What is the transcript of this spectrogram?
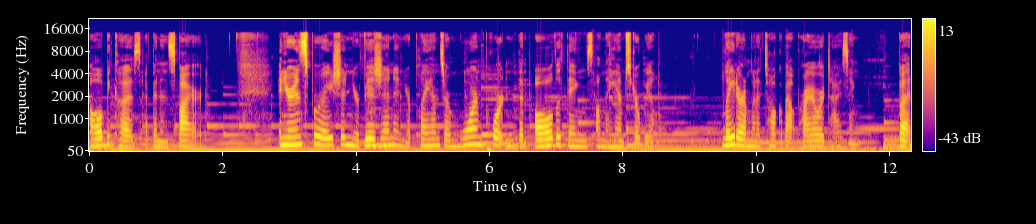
all because I've been inspired. And your inspiration, your vision, and your plans are more important than all the things on the hamster wheel. Later, I'm going to talk about prioritizing, but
